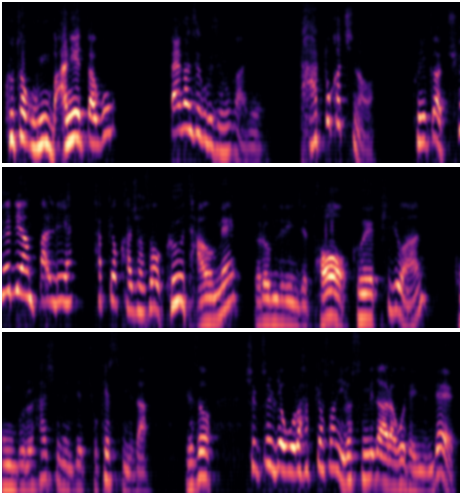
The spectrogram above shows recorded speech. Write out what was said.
그렇다고 공부 많이 했다고 빨간색으로 주는 거 아니에요. 다 똑같이 나와. 그러니까 최대한 빨리 합격하셔서 그 다음에 여러분들이 이제 더 그에 필요한 공부를 하시는 게 좋겠습니다. 그래서 실질적으로 합격선은 이렇습니다라고 돼 있는데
